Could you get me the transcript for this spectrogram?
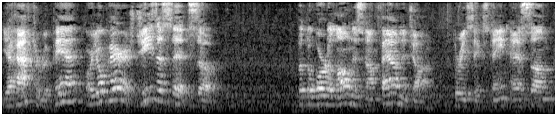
You have to repent or you'll perish. Jesus said so. But the word alone is not found in John 3.16 as some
